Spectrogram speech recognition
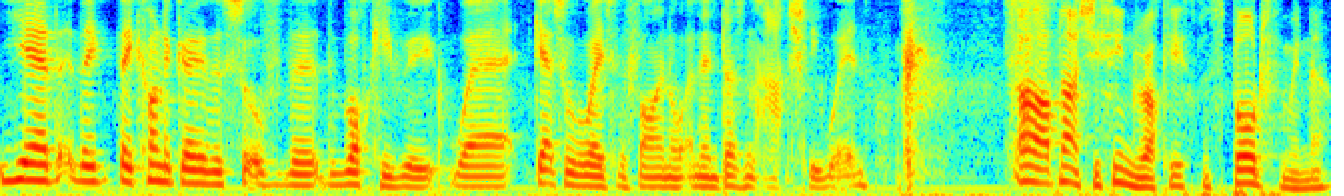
Yeah, they, they kind of go the sort of the, the Rocky route where it gets all the way to the final and then doesn't actually win. oh, I've not actually seen Rocky. It's been spoiled for me now.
